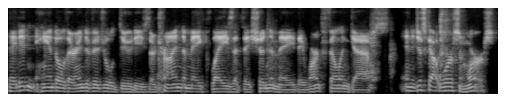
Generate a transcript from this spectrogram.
they didn't handle their individual duties. They're trying to make plays that they shouldn't have made. They weren't filling gaps. And it just got worse and worse.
